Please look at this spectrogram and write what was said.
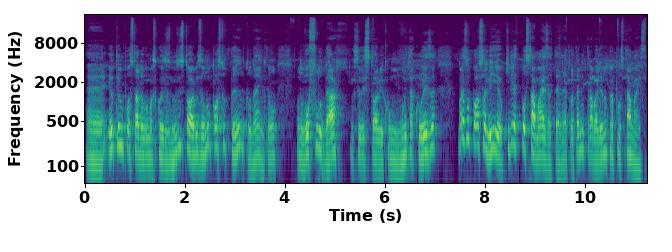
É, eu tenho postado algumas coisas nos stories, eu não posto tanto, né? Então eu não vou fludar o seu story com muita coisa, mas eu posto ali, eu queria postar mais até, né? Estou até me trabalhando para postar mais.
